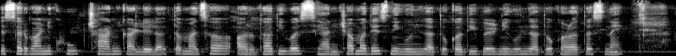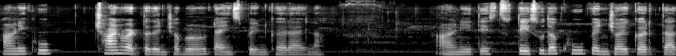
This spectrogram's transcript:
ते सर्वांनी खूप छान काढलेलं. तर माझं अर्धा दिवस ह्यांच्यामध्येच निघून जातो. कधी वेळ निघून जातो कळतच नाही. आणि खूप छान वाटतं त्यांच्याबरोबर टाईम स्पेंड करायला. आणि ते ते सुद्धा खूप एन्जॉय करतात.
